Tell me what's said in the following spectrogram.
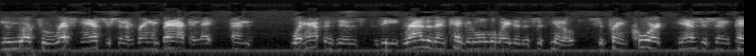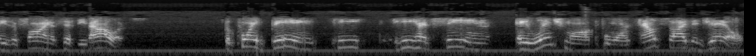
New York to arrest Masterson and bring him back, and they and what happens is the rather than take it all the way to the you know Supreme Court, Masterson pays a fine of fifty dollars. The point being, he he had seen a lynch mob form outside the jail,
